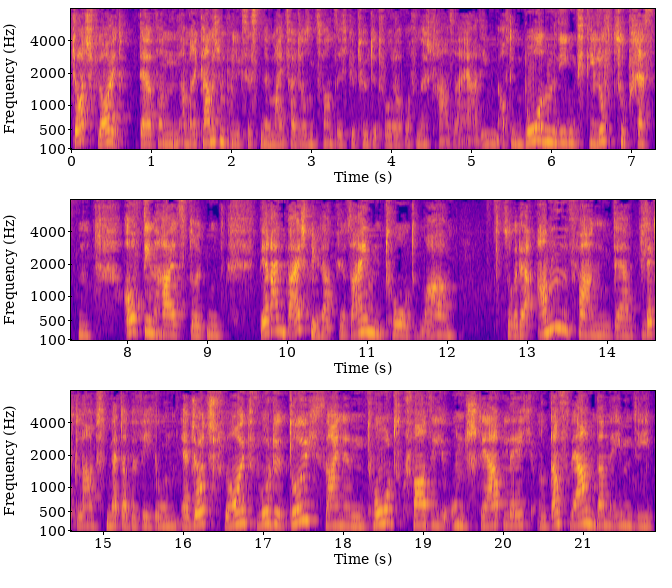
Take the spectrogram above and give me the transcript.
George Floyd, der von amerikanischen Polizisten im Mai 2020 getötet wurde auf offener Straße, ja, die auf dem Boden liegend die Luft zupressten, auf den Hals drückend, wäre ein Beispiel dafür. Sein Tod war sogar der Anfang der Black Lives Matter Bewegung. Ja, George Floyd wurde durch seinen Tod quasi unsterblich und das wären dann eben die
